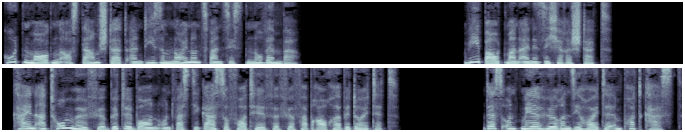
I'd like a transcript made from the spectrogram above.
Guten Morgen aus Darmstadt an diesem 29. November. Wie baut man eine sichere Stadt? Kein Atommüll für Büttelborn und was die Gassoforthilfe für Verbraucher bedeutet. Das und mehr hören Sie heute im Podcast.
